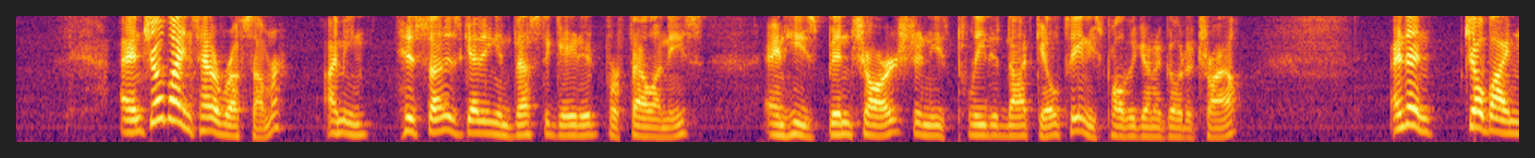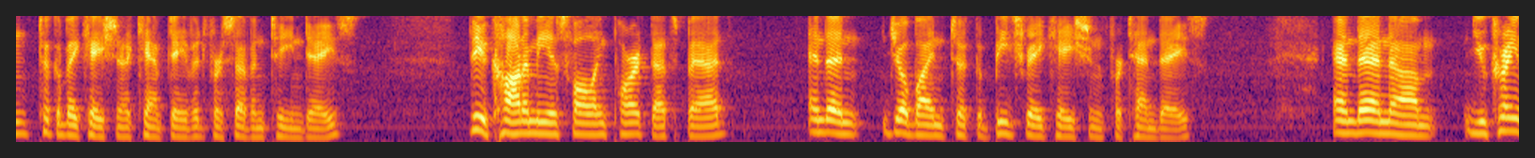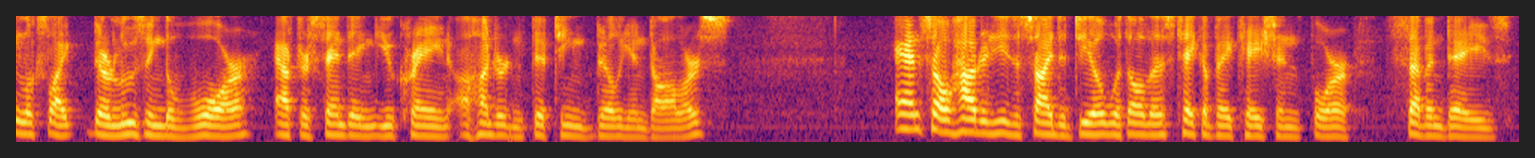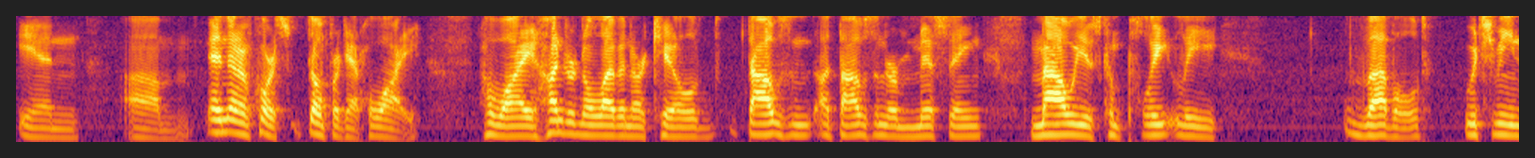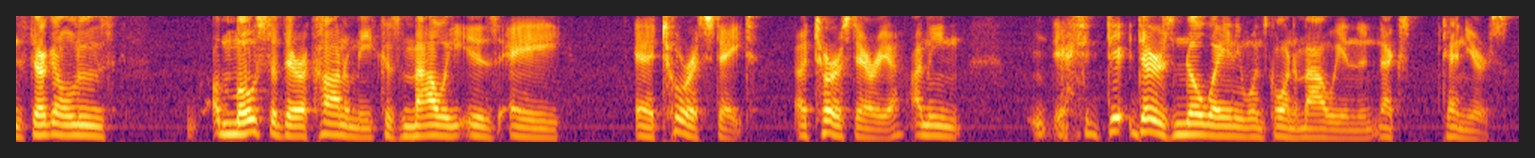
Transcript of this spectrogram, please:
And Joe Biden's had a rough summer. I mean, his son is getting investigated for felonies, and he's been charged and he's pleaded not guilty, and he's probably going to go to trial. And then Joe Biden took a vacation at Camp David for 17 days. The economy is falling apart. That's bad. And then Joe Biden took a beach vacation for 10 days. And then um, Ukraine looks like they're losing the war after sending Ukraine $115 billion. And so, how did he decide to deal with all this? Take a vacation for seven days in, um, and then of course, don't forget Hawaii. Hawaii, 111 are killed, thousand, a thousand are missing. Maui is completely leveled, which means they're going to lose most of their economy because Maui is a, a tourist state a tourist area. I mean, there's no way anyone's going to Maui in the next 10 years.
